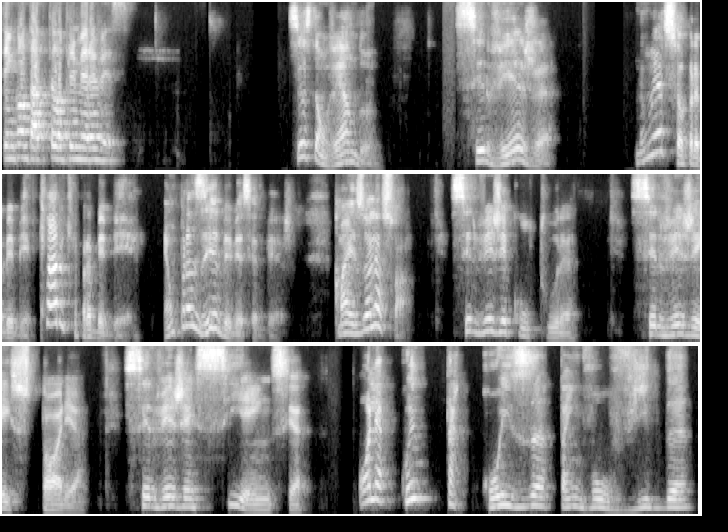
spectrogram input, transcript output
tem contato pela primeira vez. Vocês estão vendo? Cerveja não é só para beber. Claro que é para beber. É um prazer beber cerveja. Mas olha só, cerveja é cultura, cerveja é história, cerveja é ciência. Olha quanta coisa está envolvida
